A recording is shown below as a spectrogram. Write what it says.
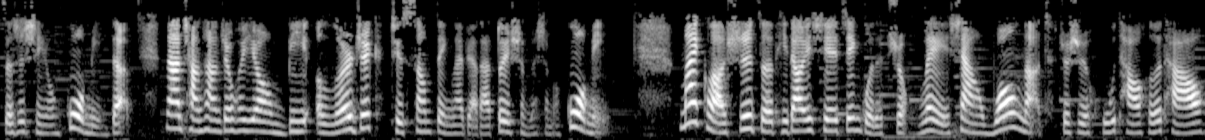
则是形容过敏的。那常常就会用 be allergic to something 来表达对什么什么过敏。Mike 老师则提到一些坚果的种类，像 walnut 就是胡桃、核桃，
